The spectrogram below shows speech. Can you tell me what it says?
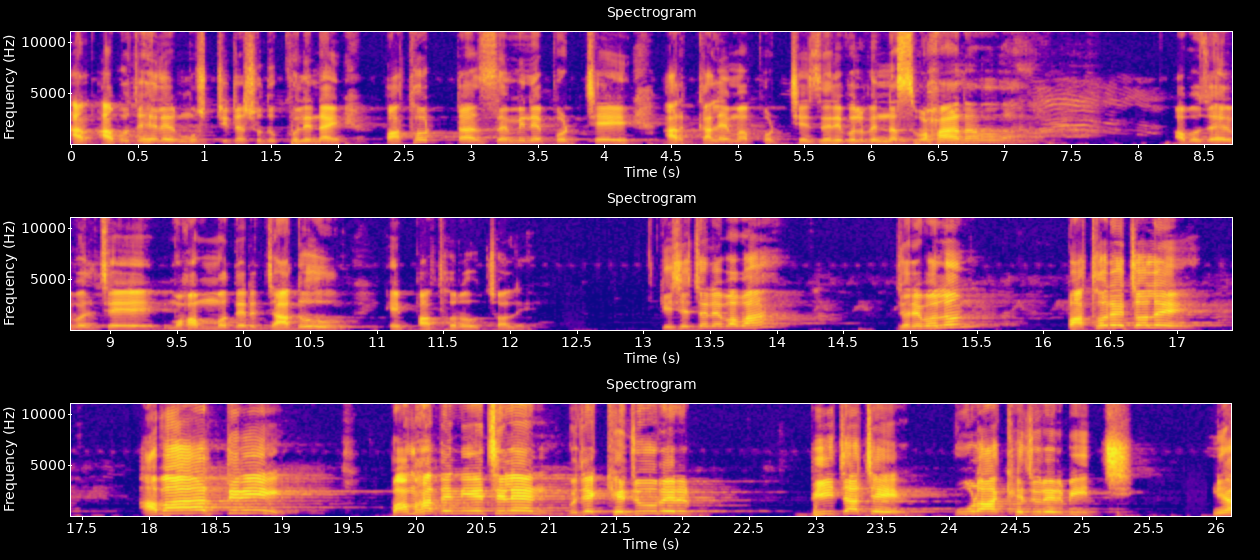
আর আবু জেহেলের মুষ্টিটা শুধু খুলে নাই, পাথরটা জমিনে পড়ছে আর কালেমা পড়ছে। জেরে বলবেন না সোহান আল্লাহ আবু জেহেল বলছে, মোহাম্মদের জাদু এই পাথরও চলে। কিসে চলে বাবা? জোরে বলুন। পাথরে চলে। আবার তিনি বাম হাতে নিয়েছিলেন, বুঝে খেজুরের বীজ আছে, পুরা খেজুরের বীজ। নিয়ে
